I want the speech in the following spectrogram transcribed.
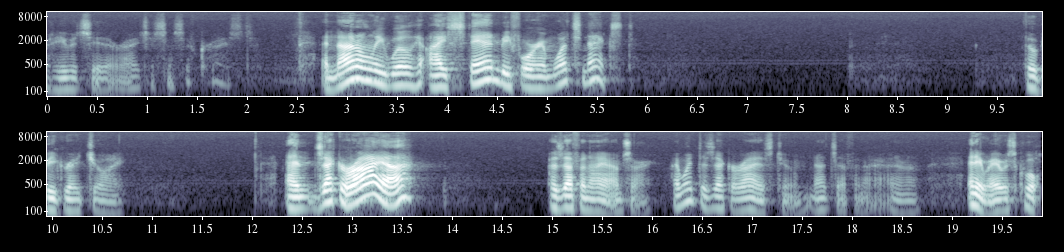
but he would see the righteousness of Christ. And not only will I stand before him, what's next? There'll be great joy. And Zechariah, uh, Zephaniah, I'm sorry. I went to Zechariah's tomb, not Zephaniah. I don't know. Anyway, it was cool.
